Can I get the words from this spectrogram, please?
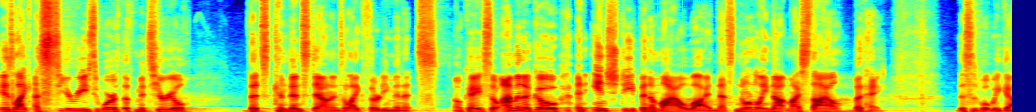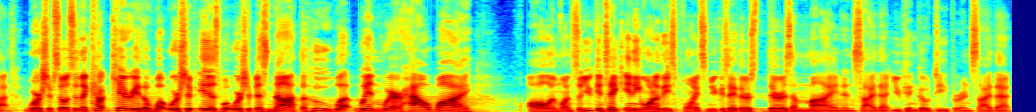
is like a series worth of material. that's condensed down into like 30 minutes. Okay, so I'm gonna go an inch deep and a mile wide, and that's normally not my style, but hey, this is what we got worship. So it's in the carry the what worship is, what worship is not, the who, what, when, where, how, why, all in one. So you can take any one of these points and you can say there's, there is a mine inside that. You can go deeper inside that.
